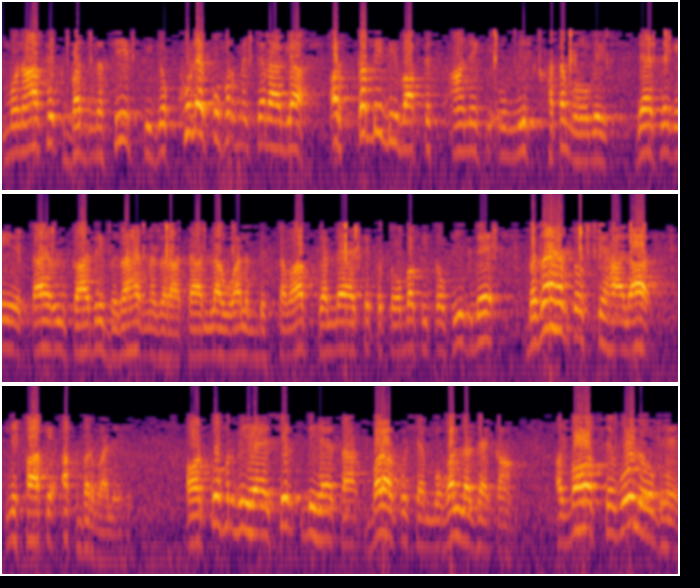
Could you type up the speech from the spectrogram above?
منافق بد نصیب کی جو کھلے کفر میں چلا گیا اور کبھی بھی واپس آنے کی امید ختم ہو گئی۔ جیسے کہ یہ طاہر القادری بظاہر نظر آتا ہے، اللہ عالم بستواب اللہ ایسے کو توبہ کی توفیق دے۔ بظاہر تو اس کے حالات نفاق اکبر والے ہیں۔ اور کفر بھی ہے، شرک بھی ہے، ساتھ بڑا کچھ ہے مغلط ہے کام۔ اور بہت سے وہ لوگ ہیں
